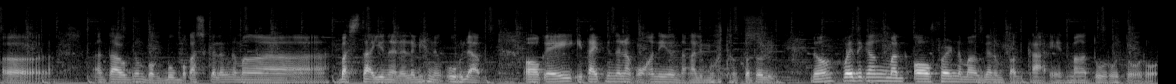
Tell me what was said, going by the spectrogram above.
uh, ang tawag nung bubukas ka lang ng mga basta yun na lalagyan ng ulam. Okay? I-type nyo na lang kung ano yun, nakalimutan ko tuloy. No? Pwede kang mag-offer ng mga ganong pagkain, mga turo-turo.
